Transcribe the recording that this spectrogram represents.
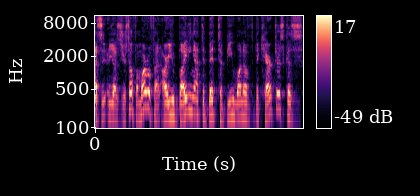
as as yourself a Marvel fan, are you biting at the bit to be one of the characters? Because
